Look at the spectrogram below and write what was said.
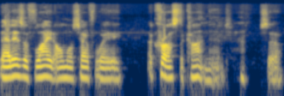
that is a flight almost halfway across the continent. So,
